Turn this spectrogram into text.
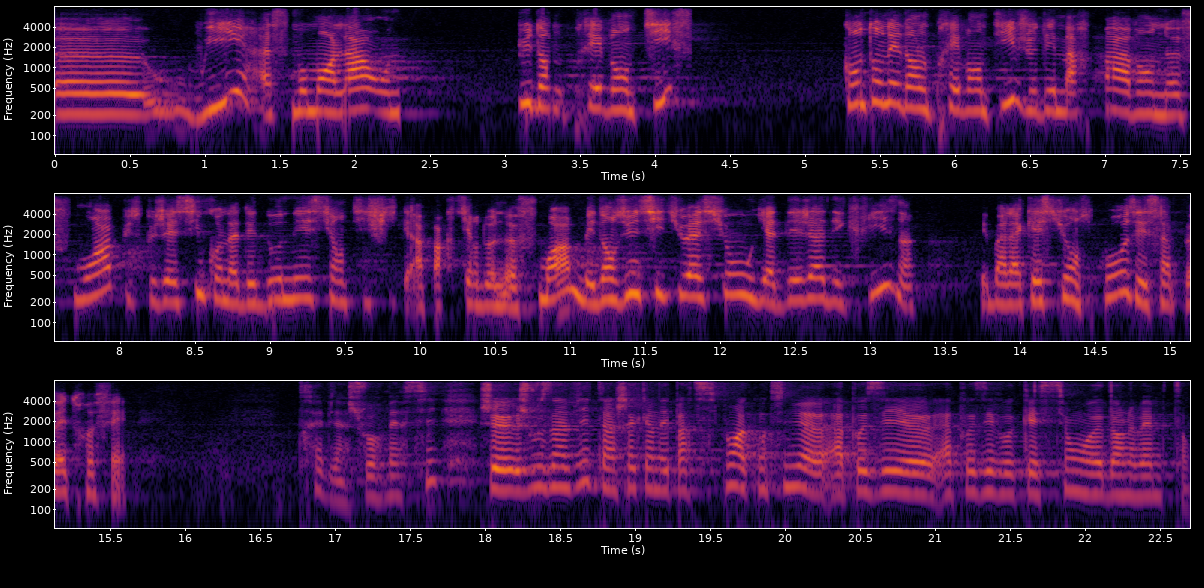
Euh, Oui, à ce moment-là, on n'est plus dans le préventif. Quand on est dans le préventif, je ne démarre pas avant 9 mois, puisque j'estime qu'on a des données scientifiques à partir de 9 mois. Mais dans une situation où il y a déjà des crises, eh ben, la question se pose et ça peut être fait. Très bien, je vous remercie. Je, vous invite, hein, chacun des participants, à continuer à, poser, euh, poser, vos questions euh, dans le même temps.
